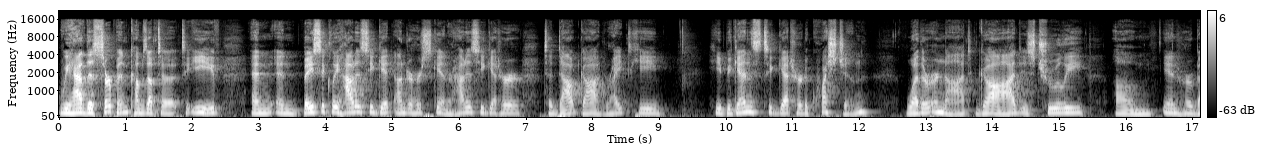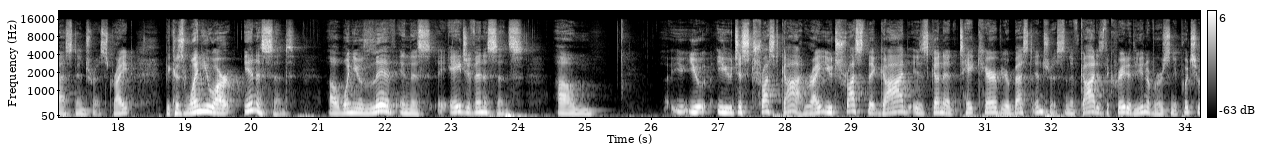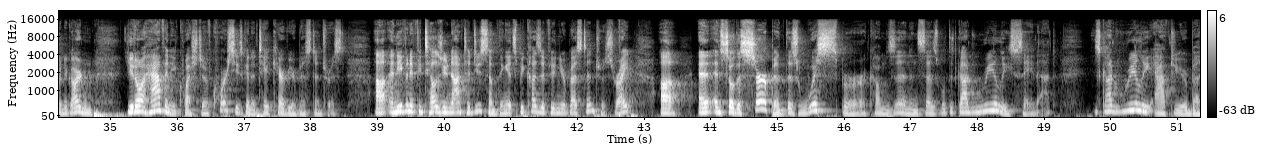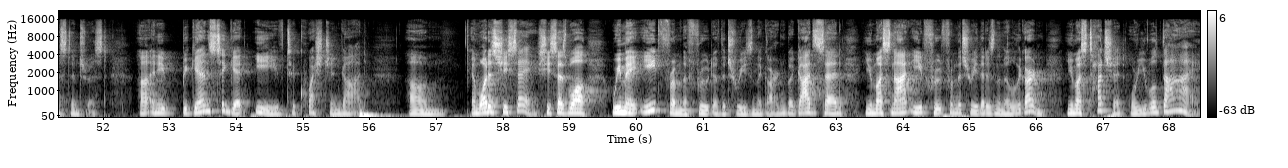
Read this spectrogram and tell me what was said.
we have this serpent comes up to, to Eve and and basically how does he get under her skin or how does he get her to doubt God, right? He he begins to get her to question whether or not God is truly um, in her best interest, right? Because when you are innocent, uh, when you live in this age of innocence, um, you, you you just trust God, right? You trust that God is to take care of your best interests, and if God is the creator of the universe and He puts you in a garden, you don't have any question. Of course, he's going to take care of your best interest. Uh, and even if he tells you not to do something, it's because it's in your best interest, right? Uh, and, and so the serpent, this whisperer, comes in and says, Well, did God really say that? Is God really after your best interest? Uh, and he begins to get Eve to question God. Um, and what does she say? She says, Well, we may eat from the fruit of the trees in the garden, but God said, You must not eat fruit from the tree that is in the middle of the garden. You must touch it, or you will die.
